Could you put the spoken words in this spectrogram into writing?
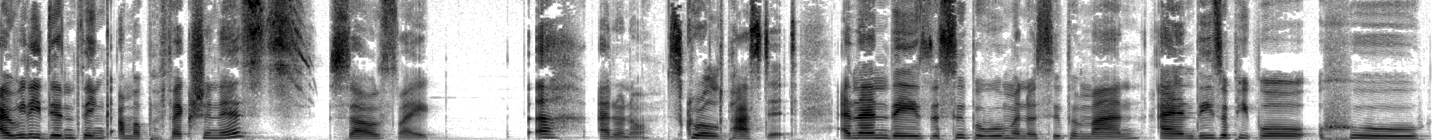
I really didn't think I'm a perfectionist so I was like, Ugh, I don't know, scrolled past it. And then there's the superwoman or superman. And these are people who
